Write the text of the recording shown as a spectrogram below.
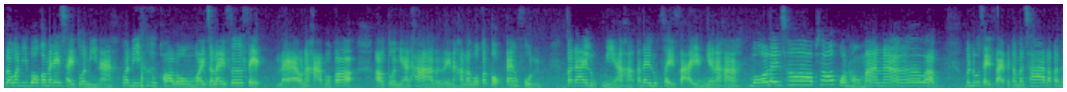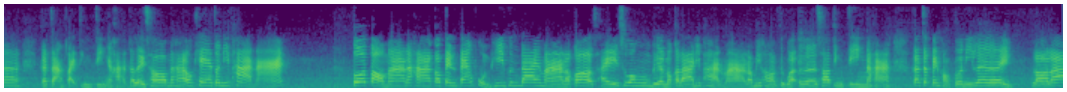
แล้ววันนี้โบก็ไม่ได้ใช้ตัวนี้นะ วันนี้คือพอลงมอยเจอไรเซอร์เสร็จแล้วนะคะโบก็เอาตัวเนี้ยทาเลยนะคะ แล้วโบก็ตบแป้งฝุ่นก็ได้ลุคนี้ค่ะ ก็ได้ลุคใสๆอย่างเงี้ยนะคะ โบก็เลยชอบชอบผลของมันนะเออแบบมันดูใสๆเป็นธรรมชาติแล้วก็หน้ากระจ่างใสจริงๆอะค่ะก็เลยชอบนะคะ โอเค ตัวนี้ผ่านนะ ตัวต่อมานะคะ ก็เป็นแป้งฝุ่นที่เพิ่งได้มา แล้วก็ใช้ช่วงเดือนมกราที่ผ่านมา แล้วมีความรู้สึกว่าเออชอบจริง ๆนะคะ ก็จะเป็นของตัวนี้เลยลอร่า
